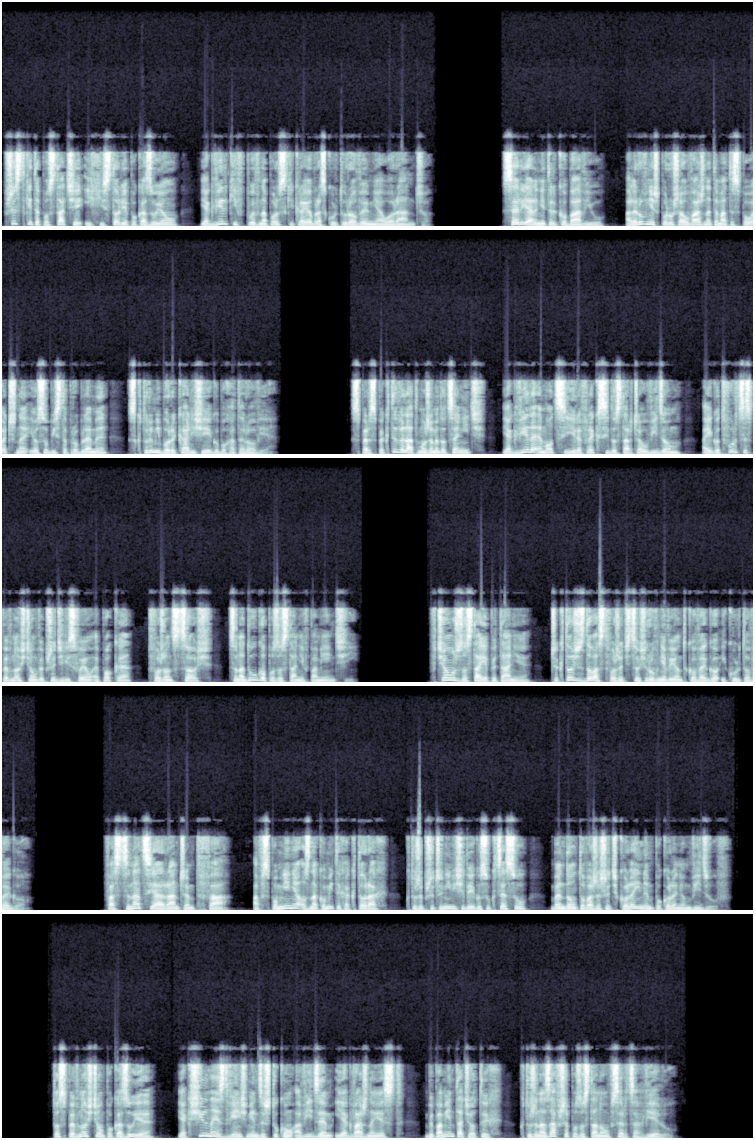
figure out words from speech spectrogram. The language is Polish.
Wszystkie te postacie i historie pokazują, jak wielki wpływ na polski krajobraz kulturowy miało Rancho. Serial nie tylko bawił, ale również poruszał ważne tematy społeczne i osobiste problemy, z którymi borykali się jego bohaterowie. Z perspektywy lat możemy docenić, jak wiele emocji i refleksji dostarczał widzom, a jego twórcy z pewnością wyprzedzili swoją epokę, tworząc coś, co na długo pozostanie w pamięci. Wciąż zostaje pytanie, czy ktoś zdoła stworzyć coś równie wyjątkowego i kultowego. Fascynacja ranchem trwa, a wspomnienia o znakomitych aktorach, którzy przyczynili się do jego sukcesu, będą towarzyszyć kolejnym pokoleniom widzów. To z pewnością pokazuje, jak silna jest więź między sztuką a widzem i jak ważne jest, by pamiętać o tych, którzy na zawsze pozostaną w sercach wielu.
